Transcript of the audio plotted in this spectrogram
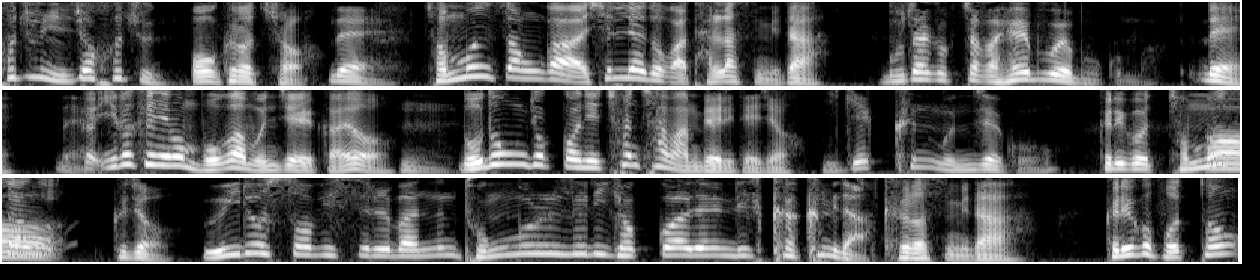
허준이죠, 허준. 어, 그렇죠. 네. 전문성과 신뢰도가 달랐습니다. 무자격자가 해부해보고 막. 네. 네. 그러니까 이렇게 되면 뭐가 문제일까요? 음. 노동 조건이 천차만별이 되죠. 이게 큰 문제고. 그리고 전문성이 어, 그죠. 의료 서비스를 받는 동물들이 겪어야 되는 리스크가 큽니다. 그렇습니다. 그리고 보통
